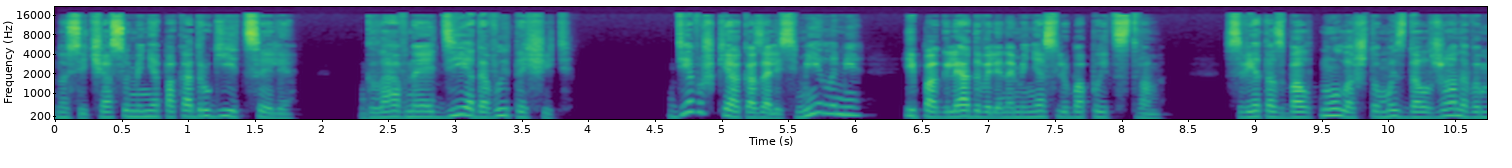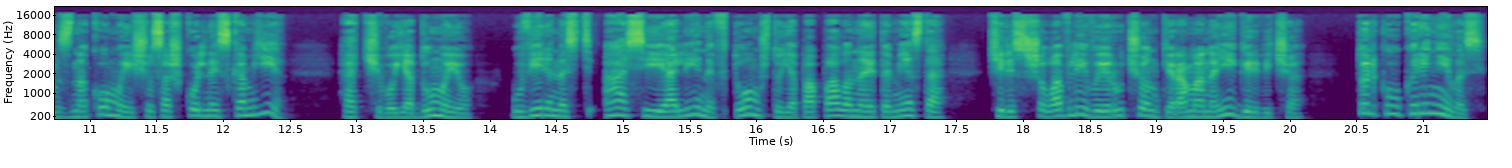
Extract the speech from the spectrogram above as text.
Но сейчас у меня пока другие цели. Главное, деда вытащить. Девушки оказались милыми и поглядывали на меня с любопытством. Света сболтнула, что мы с Должановым знакомы еще со школьной скамьи, отчего, я думаю, уверенность Аси и Алины в том, что я попала на это место через шаловливые ручонки Романа Игоревича, только укоренилась.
